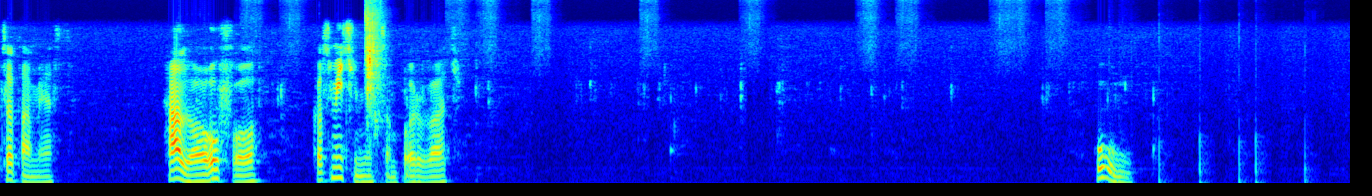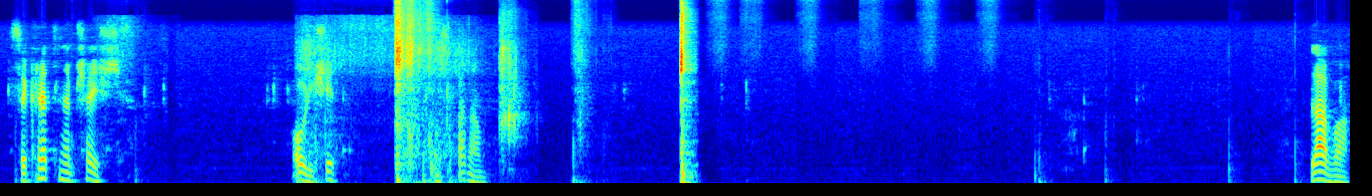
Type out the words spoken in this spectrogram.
Co tam jest? Halo, UFO Kosmici mnie chcą porwać. Uuu. Sekretne przejście. Holy shit. Tam spadam. Lawa.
